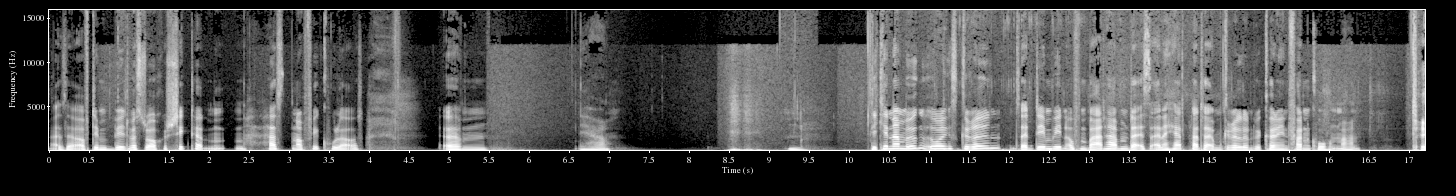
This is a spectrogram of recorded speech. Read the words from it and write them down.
also auf dem Bild, was du auch geschickt hat, hast, noch viel cooler aus. Ähm, ja. Hm. Die Kinder mögen übrigens grillen. Seitdem wir ihn offenbart haben, da ist eine Herdplatte am Grill und wir können ihn Pfannkuchen machen.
